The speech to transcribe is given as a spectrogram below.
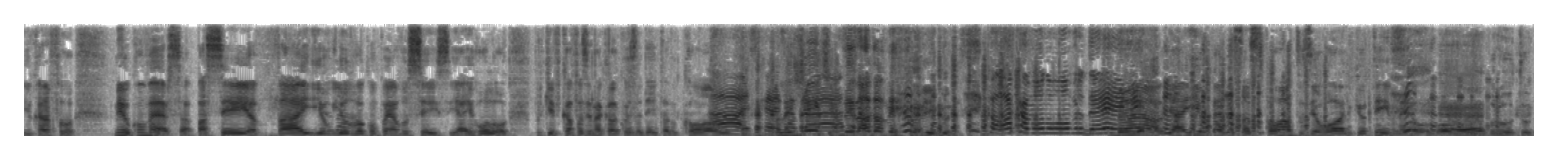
e o cara falou, meu, conversa, passeia, vai e eu, e eu vou acompanhar vocês. E aí rolou. Porque ficar fazendo aquela coisa deitar no colo. Ah, esquece, Falei, gente, não tem nada a ver comigo. Coloca a mão no ombro dele. Não, e aí eu pego essas fotos e eu olho, que eu tenho, né, o, o- É. o bruto.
